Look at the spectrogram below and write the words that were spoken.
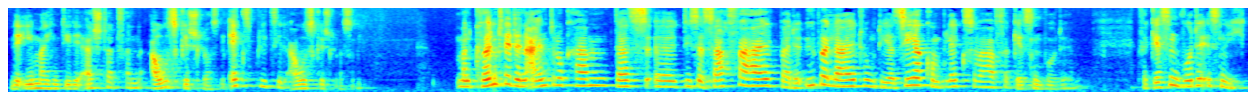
in der ehemaligen DDR stattfanden, ausgeschlossen, explizit ausgeschlossen. Man könnte den Eindruck haben, dass äh, dieser Sachverhalt bei der Überleitung, die ja sehr komplex war, vergessen wurde. Vergessen wurde es nicht.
